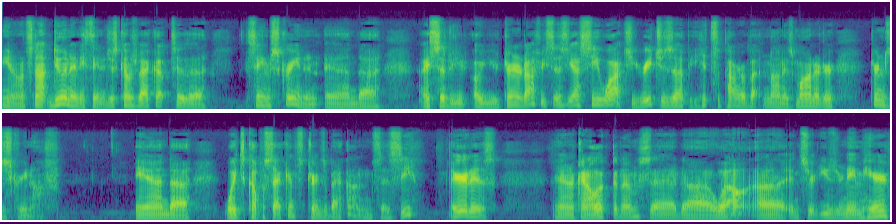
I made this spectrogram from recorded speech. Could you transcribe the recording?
you know it's not doing anything it just comes back up to the same screen and and uh, I said, Oh, you turn it off? He says, Yeah, see, watch. He reaches up, he hits the power button on his monitor, turns the screen off. And uh, waits a couple seconds, turns it back on, and says, See, there it is. And I kind of looked at him, said, uh, Well, uh, insert username here.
